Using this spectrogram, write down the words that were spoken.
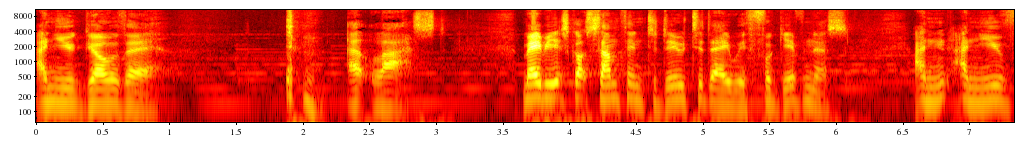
And you go there at last. Maybe it's got something to do today with forgiveness and, and you've,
